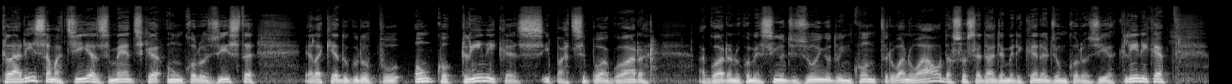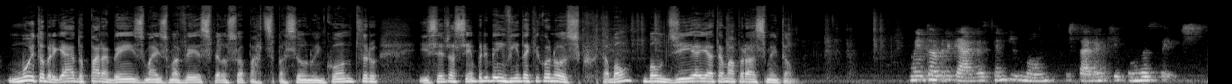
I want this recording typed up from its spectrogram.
Clarissa Matias, médica oncologista, ela que é do grupo Oncoclínicas e participou agora agora no comecinho de junho do encontro anual da Sociedade Americana de Oncologia Clínica. Muito obrigado, parabéns mais uma vez pela sua participação no encontro e seja sempre bem-vinda aqui conosco, tá bom? Bom dia e até uma próxima então. Muito obrigada, é sempre bom estar aqui com vocês.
